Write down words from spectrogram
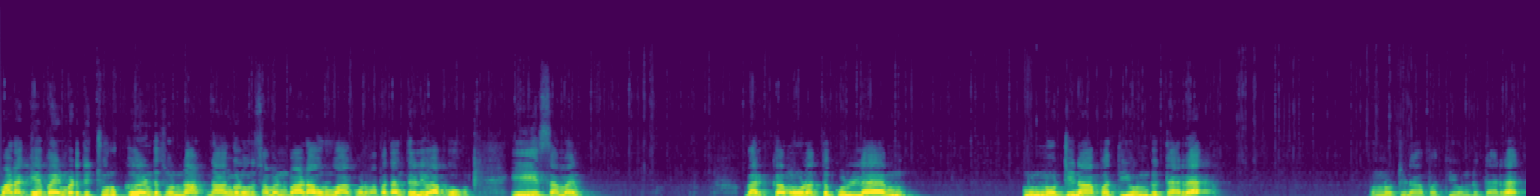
மடக்கையை பயன்படுத்தி சுருக்கு என்று சொன்னால் நாங்கள் ஒரு சமன்பாடாக உருவாக்கணும். அப்போ தான் தெளிவாக போகும். ஏ சமன் வர்க்க மூலத்துக்குள்ள மு- முன்னூற்றி நாற்பத்தி ஒன்று தர முன்னூற்றி நாற்பத்தி ஒன்று தர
